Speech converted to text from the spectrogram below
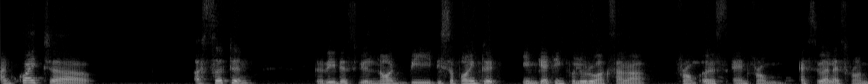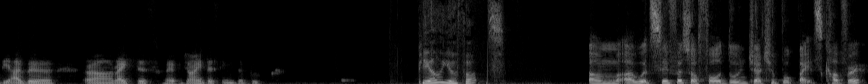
I'm quite uh, uh, certain the readers will not be disappointed in getting Peluru Aksara from us and from as well as from the other uh, writers who have joined us in the book. PL, your thoughts? Um, I would say first of all, don't judge a book by its cover.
